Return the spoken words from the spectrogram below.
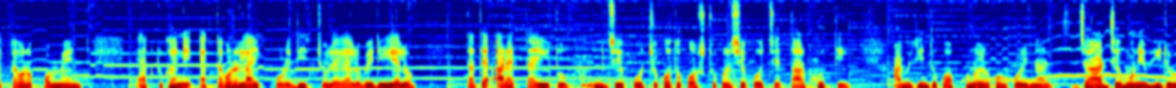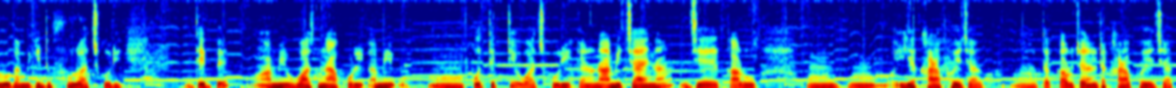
একটা করে কমেন্ট একটুখানি একটা করে লাইক করে দিয়ে চলে গেল, বেরিয়ে গেল। তাতে আর একটা ইউটিউব যে করছে, কত কষ্ট করে সে করছে, তার ক্ষতি। আমি কিন্তু কখনো এরকম করি না। যার যেমনই ভিডিও হোক, আমি কিন্তু ফুল ওয়াচ করি। দেখবে, আমি ওয়াচ না করি, আমি প্রত্যেকটি ওয়াচ করি। কেননা আমি চাই না যে কারও ইয়ে খারাপ হয়ে যাক। তা কারও চ্যানেলটা খারাপ হয়ে যাক।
